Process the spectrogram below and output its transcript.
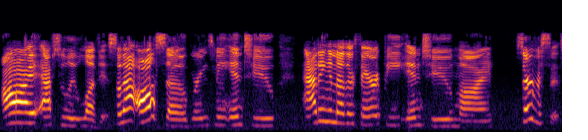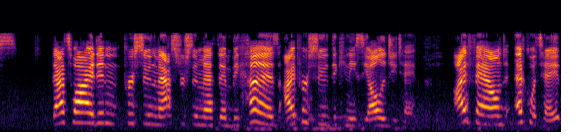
I absolutely loved it. So that also brings me into adding another therapy into my services. That's why I didn't pursue the Masterson method because I pursued the kinesiology tape. I found Equitape.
